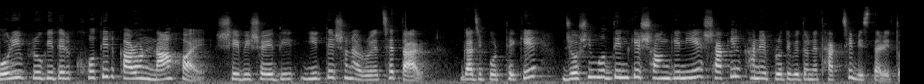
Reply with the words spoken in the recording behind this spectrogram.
গরিব রোগীদের ক্ষতির কারণ না হয়, সে বিষয়ে নির্দেশনা রয়েছে তার। গাজীপুর থেকে জসিমউদ্দিনকে সঙ্গে নিয়ে শাকিল খানের প্রতিবেদনে থাকছে বিস্তারিত।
